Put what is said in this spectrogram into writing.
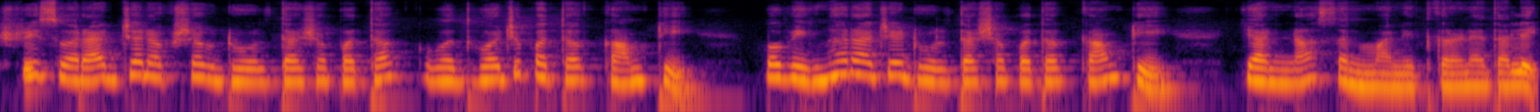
श्री स्वराज्य रक्षक ढोलताशा पथक व ध्वज पथक कामठी व विघ्नराजे ढोलताशा पथक कामठी यांना सन्मानित करण्यात आले.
